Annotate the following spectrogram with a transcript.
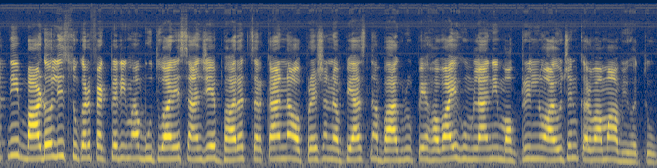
સુરતની બારડોલી સુગર ફેક્ટરીમાં બુધવારે સાંજે ભારત સરકારના ઓપરેશન અભ્યાસના ભાગરૂપે હવાઈ હુમલાની મોકડ્રીલનું આયોજન કરવામાં આવ્યું હતું.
